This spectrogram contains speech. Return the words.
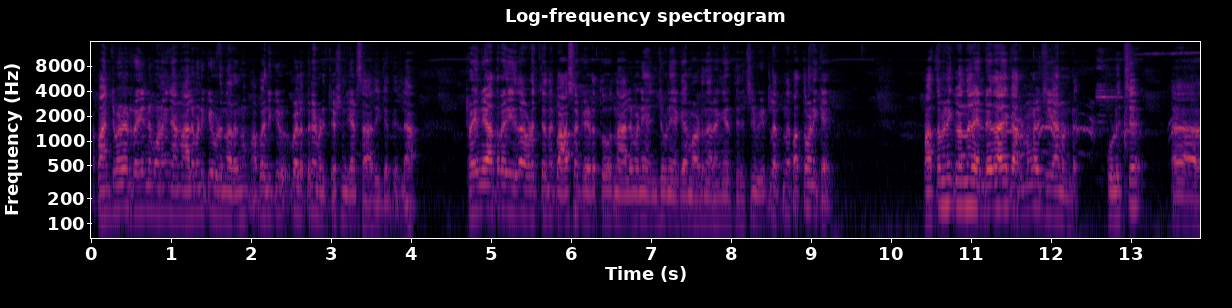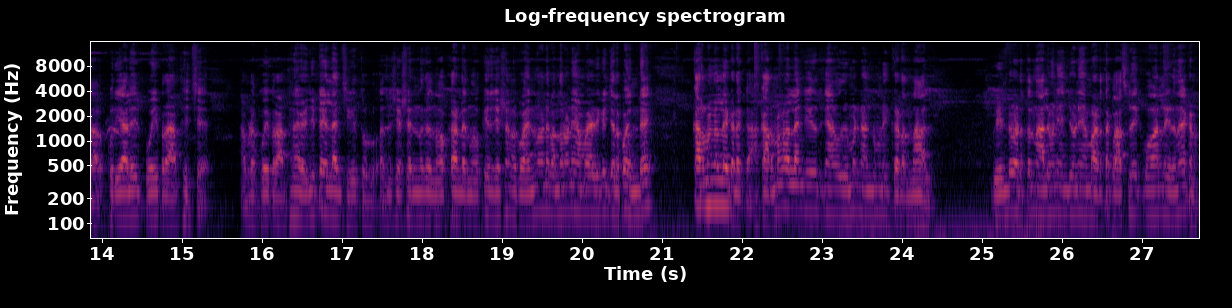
അപ്പോൾ അഞ്ച് മണിയുടെ ട്രെയിനിന് പോകണമെങ്കിൽ ഞാൻ നാല് മണിക്ക് ഇവിടെ നിന്ന് ഇറങ്ങും. അപ്പോൾ എനിക്ക് വെളുപ്പിനെ മെഡിറ്റേഷൻ ചെയ്യാൻ സാധിക്കത്തില്ല. ട്രെയിൻ യാത്ര ചെയ്ത് അവിടെ ചെന്ന് ക്ലാസ്സൊക്കെ എടുത്തു. നാല് മണി അഞ്ച് മണിയൊക്കെ ആകുമ്പോൾ അവിടെ നിന്ന് ഇറങ്ങി തിരിച്ച് വീട്ടിലെത്തുന്ന പത്ത് മണിക്കായി. പത്ത് മണിക്ക് വന്നാൽ എന്റെതായ കർമ്മങ്ങൾ ചെയ്യാനുണ്ട്. കുളിച്ച് കുരിയാലയിൽ പോയി പ്രാർത്ഥിച്ച് അവിടെ പോയി പ്രാർത്ഥന കഴിഞ്ഞിട്ടേ എല്ലാം ചെയ്യത്തുള്ളൂ. അതിനുശേഷം എന്തെങ്കിലും നോക്കാണ്ട് നോക്കിയതിന് ശേഷം പതിനൊന്ന് മണി പന്ത്രണ്ട് മണി ആകുമ്പോഴായിരിക്കും ചിലപ്പോൾ എന്റെ കർമ്മങ്ങളിലേക്ക് കിടക്കുക. ആ കർമ്മങ്ങളെല്ലാം ചെയ്തിട്ട് ഞാൻ ഒരു മണി രണ്ട് മണി കിടന്നാൽ വീണ്ടും അടുത്ത നാല് മണി അഞ്ച് മണിയാകുമ്പോൾ അടുത്ത ക്ലാസ്സിലേക്ക് പോകാനുള്ള ഇരുന്നേക്കണം.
